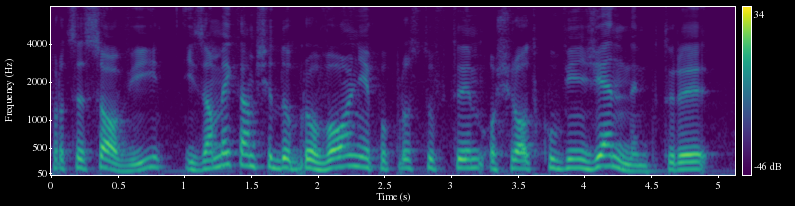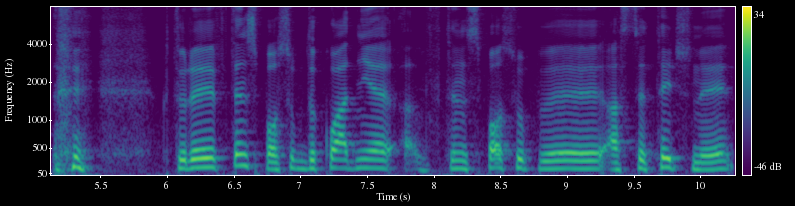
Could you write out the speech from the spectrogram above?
procesowi i zamykam się dobrowolnie po prostu w tym ośrodku więziennym, który, który w ten sposób, dokładnie w ten sposób y, ascetyczny,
